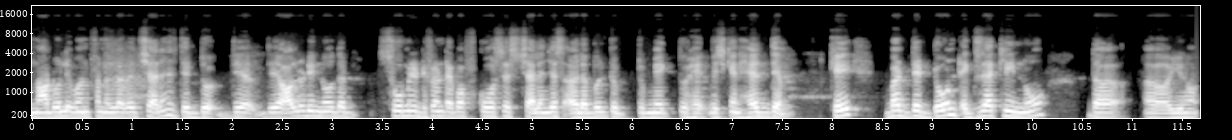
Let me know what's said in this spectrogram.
not only one funnel challenge. They do, they they already know that so many different type of courses challenges available to to make to help which can help them okay? But they don't exactly know the uh, you know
